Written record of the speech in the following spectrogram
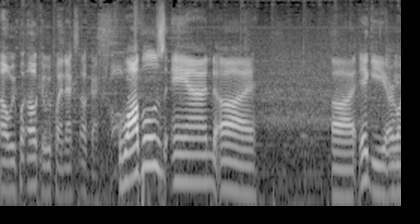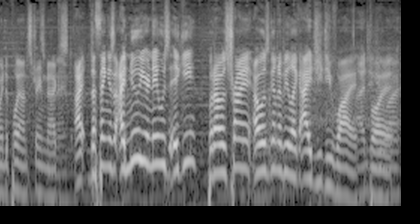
Oh, we play. Okay, we play next. Okay. Wobbles and uh, uh, Iggy are going to play on stream That's next. I, the thing is, I knew your name was Iggy, but I was trying. I was gonna be like IGGY. But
